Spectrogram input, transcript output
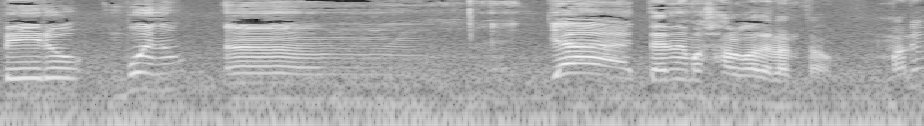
Pero bueno, em, ya tenemos algo adelantado, ¿vale?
